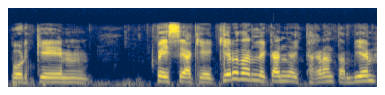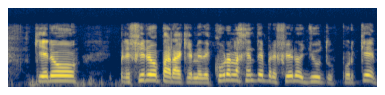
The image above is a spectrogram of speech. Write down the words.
Porque mm, pese a que quiero darle caña a Instagram también, quiero, prefiero para que me descubra la gente, prefiero YouTube. ¿Por qué?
